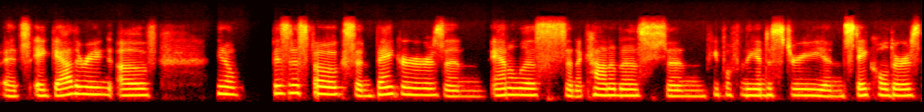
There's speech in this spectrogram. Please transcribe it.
It's a gathering of you know, business folks and bankers and analysts and economists and people from the industry and stakeholders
